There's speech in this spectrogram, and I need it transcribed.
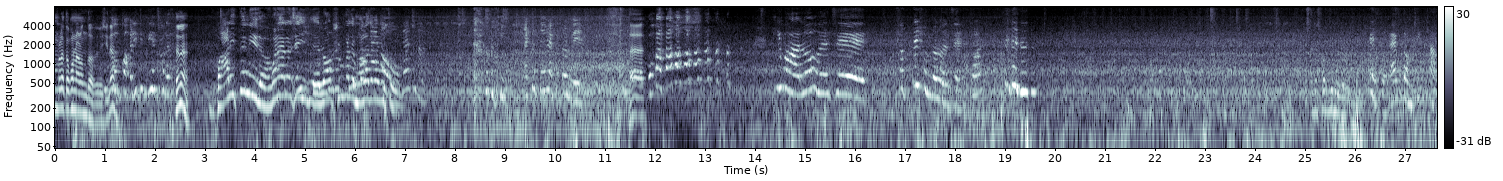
আমরা তখন আনন্দ হবে বেশি না? বাড়িতে চলে তাই না? বাড়িতে নিয়ে যাওয়া মানে আর সেই রব শুরু করে মালা যাওয়ার মতো। একটা তোর একটা তোর মেয়ে। হ্যাঁ। কি ভালো হয়েছে। সত্যি সুন্দর হয়েছে। একদম ঠিকঠাক।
